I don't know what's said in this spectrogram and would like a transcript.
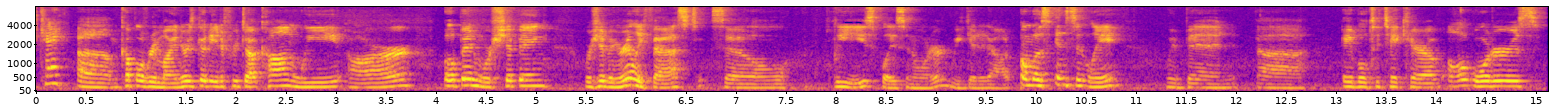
Okay. A um, couple of reminders. Go to adafruit.com. We are open. We're shipping. We're shipping really fast. So please place an order. We get it out almost instantly. We've been uh, able to take care of all orders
